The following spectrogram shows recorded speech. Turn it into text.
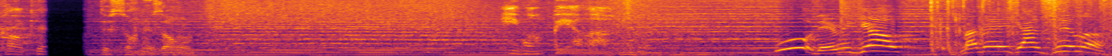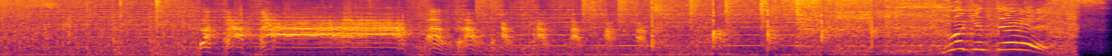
Kong can't do this on his own. He won't be alone. Woo, there we go. My man Godzilla. Look at this.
